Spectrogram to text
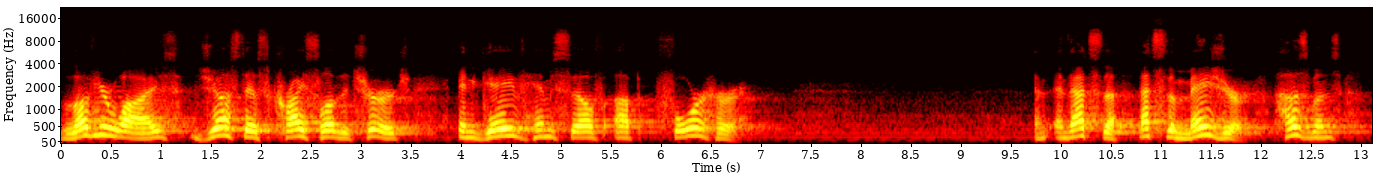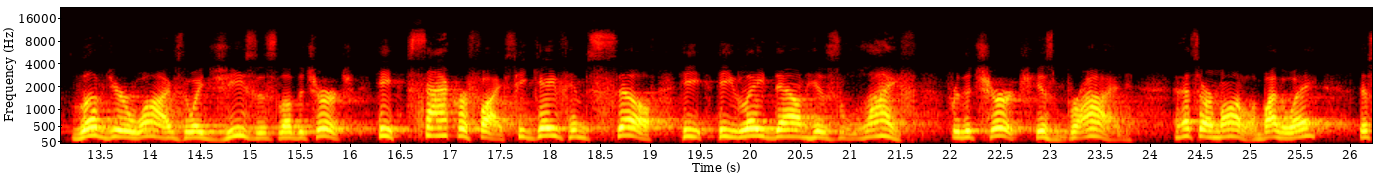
love your wives just as Christ loved the church and gave himself up for her. And, and that's, the, that's the measure. Husbands, loved your wives the way Jesus loved the church. He sacrificed, He gave Himself, He, he laid down His life for the church, His bride. And that's our model. And by the way, this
